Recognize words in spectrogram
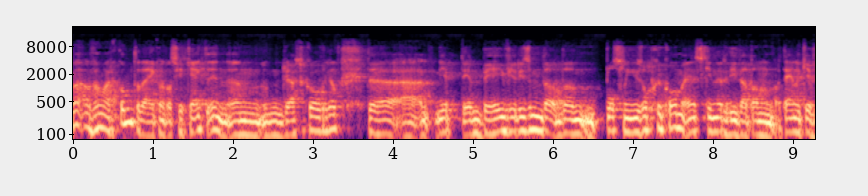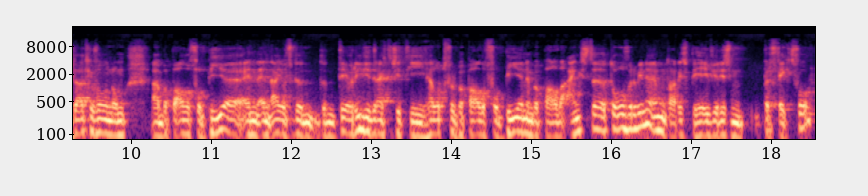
Maar van waar komt dat eigenlijk? Want als je kijkt, en er juist ook over gehad, de, uh, je hebt een behaviorisme dat dan plotseling is opgekomen. En Skinner die dat dan uiteindelijk heeft uitgevonden om uh, bepaalde fobieën en, en of de, de theorie die erachter zit, die helpt voor bepaalde fobieën en bepaalde angsten te overwinnen. Want daar is behaviorisme perfect voor.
